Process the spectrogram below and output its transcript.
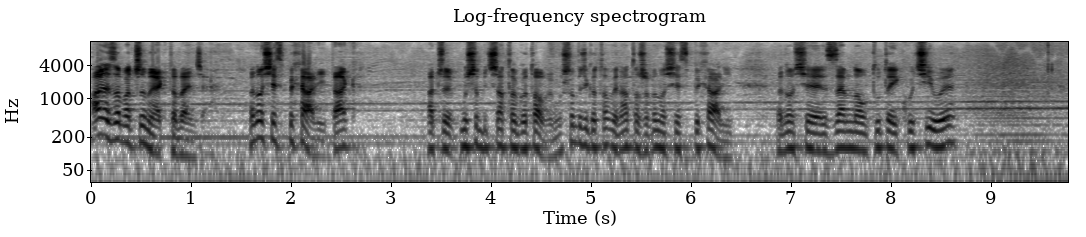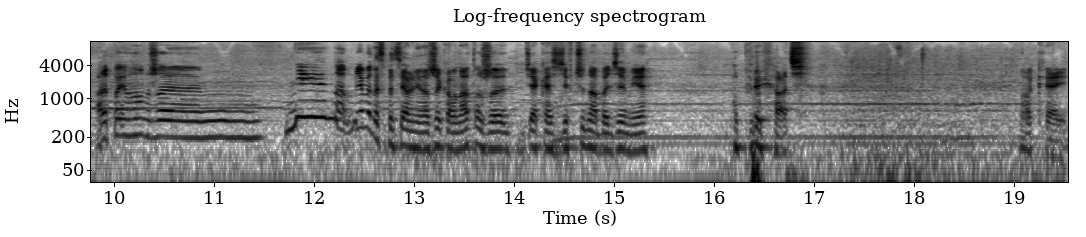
Ale zobaczymy, jak to będzie. Będą się spychali, tak? Znaczy, muszę być na to gotowy. Muszę być gotowy na to, że będą się spychali. Będą się ze mną tutaj kłóciły. Ale powiem wam, że mm, nie, no, nie będę specjalnie narzekał na to, że jakaś dziewczyna będzie mnie popychać. Okej.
